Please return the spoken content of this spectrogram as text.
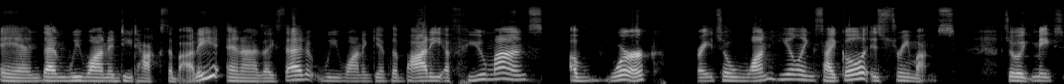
And then we want to detox the body. And as I said, we want to give the body a few months of work, right? So one healing cycle is three months. So it makes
